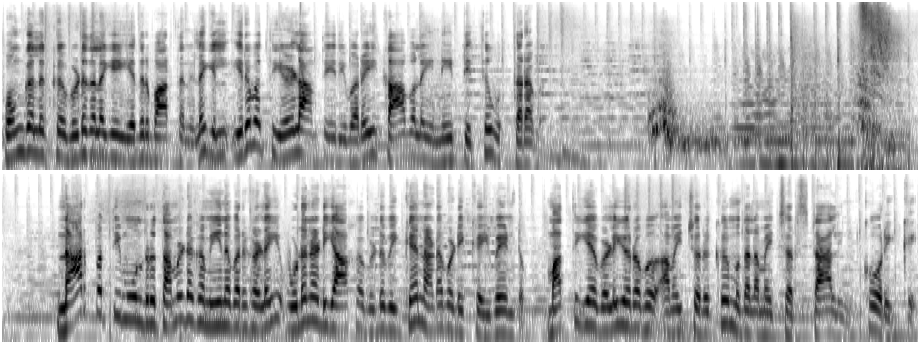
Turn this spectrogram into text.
பொங்கலுக்கு விடுதலையை எதிர்பார்த்த நிலையில் இருபத்தி ஏழாம் தேதி வரை காவலை நீட்டித்து உத்தரவு. நாற்பத்தி மூன்று தமிழக மீனவர்களை உடனடியாக விடுவிக்க நடவடிக்கை வேண்டும். மத்திய வெளியுறவு அமைச்சருக்கு முதலமைச்சர் ஸ்டாலின் கோரிக்கை.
